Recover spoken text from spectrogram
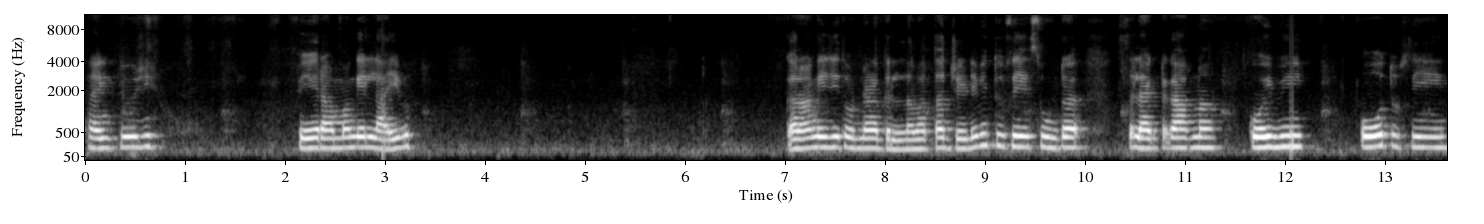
ਥੈਂਕ ਯੂ ਜੀ। ਫੇਰ ਆਵਾਂਗੇ ਲਾਈਵ ਕਰਾਂਗੇ ਜੀ ਤੁਹਾਡੇ ਨਾਲ ਗੱਲਾਂ ਬਾਤਾਂ, ਜਿਹੜੇ ਵੀ ਤੁਸੀਂ ਸੂਟ ਸਿਲੈਕਟ ਕਰਨਾ ਕੋਈ ਵੀ, ਉਹ ਤੁਸੀਂ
